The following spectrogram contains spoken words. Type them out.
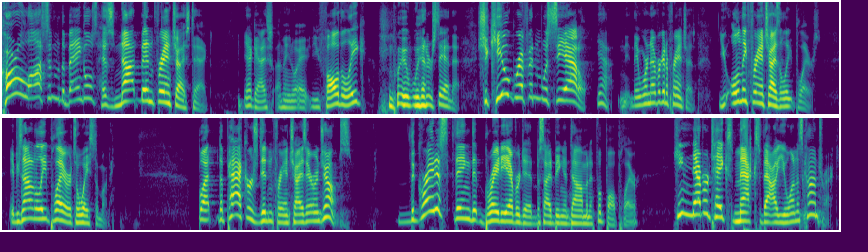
Carl Lawson with the Bengals has not been franchise tagged. Yeah, guys. I mean, eh, you follow the league. we, we understand that. Shaquill Griffin with Seattle. Yeah, they were never going to franchise. You only franchise elite players. If he's not an elite player, it's a waste of money. But the Packers didn't franchise Aaron Jones. The greatest thing that Brady ever did, besides being a dominant football player, he never takes max value on his contract.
